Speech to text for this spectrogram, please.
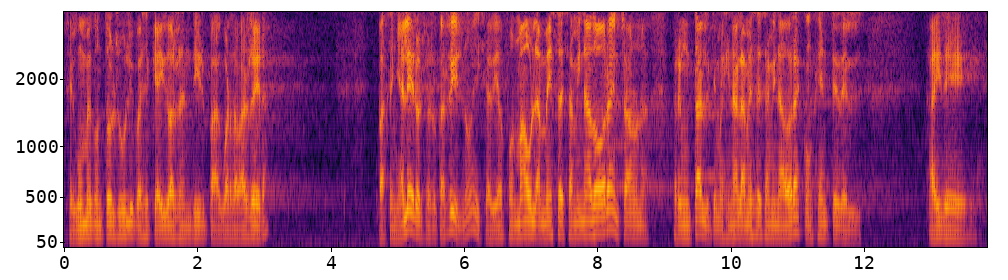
según me contó el Zuli, parece que ha ido a rendir para guardabarrera, para señalero el ferrocarril, ¿no? Y se había formado la mesa examinadora, entraron a preguntarle, te imaginas la mesa examinadora con gente del ahí de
